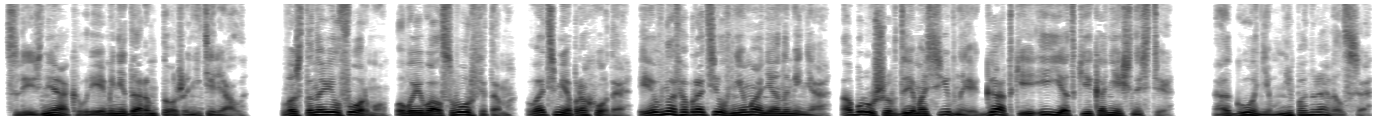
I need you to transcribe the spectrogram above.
Слизняк времени даром тоже не терял. Восстановил форму, повоевал с Вурфитом во тьме прохода и вновь обратил внимание на меня, обрушив две массивные, гадкие и едкие конечности. Огонь им не понравился.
